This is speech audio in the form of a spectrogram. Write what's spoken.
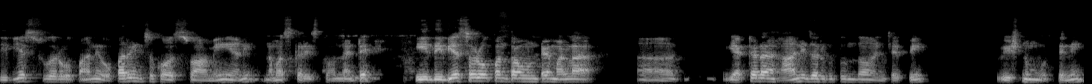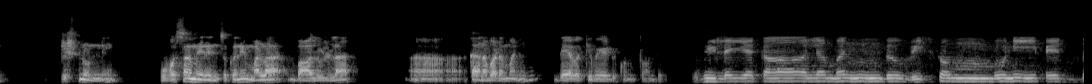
దివ్య స్వరూపాన్ని ఉపరించుకో స్వామి అని నమస్కరిస్తోంది. అంటే ఈ దివ్య స్వరూపంతో ఉంటే మళ్ళా ఆ, ఎక్కడ హాని జరుగుతుందో అని చెప్పి విష్ణుమూర్తిని కృష్ణుణ్ణి ఉపసంహరించుకొని మళ్ళా బాలుళ్ళ ఆ, కనబడమని దేవకి వేడుకుంటోంది. విలయ కాలమందు విశ్వంబుని పెద్ద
